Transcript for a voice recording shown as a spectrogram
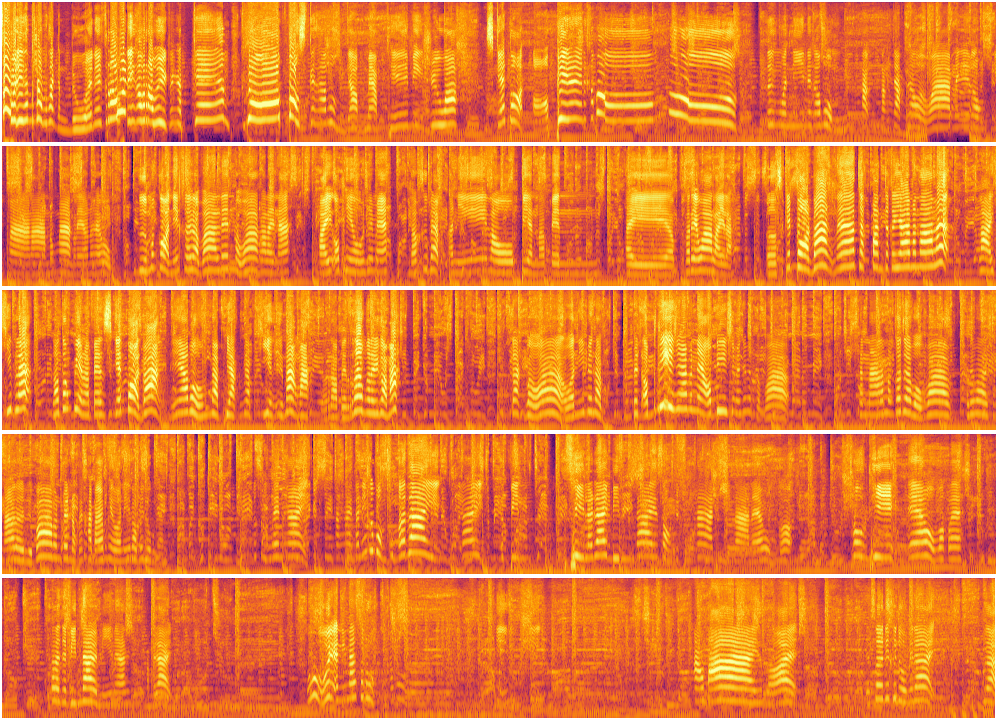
สวัสดีท่านผู้ชมทุกท่านกันด้วยนะครับวันนี้ครับเราอยู่กันกับเกม Roblox นะครับผมกับแมปที่มีชื่อว่า Skateboard of b i l นะครับผมโอ้ซึ่งวันนี้นะครับผมหลังหลังจากที่เราแบบว่าไม่ได้ลงคลิปมานานมากๆแล้วนะครับผมคือเมื่อก่อนนี้เคยแบบว่าเล่นแบบว่าอะไรนะไฟโอเพลใช่ไหมแล้วคือแบบอันนี้เราเปลี่ยนมาเป็นไอเขาเรียกว่าอะไรล่ะเออสเก็ตบอร์ดบ้างนะจากปั่นจักรยานมานานแล้ว หลายคลิปแล้ว เราต้องเปลี่ยนมาเป็นสเก็ตบอร์ดบ้างนี่ครับผมแบบอยากแบบขี่อย่างอื่นบ้างมาเดี๋ยวเราไปเริ่มกันเลยดีกว่ามาจากแบบว่าวันนี้เป็นแบบเป็นออบบี้ใช่ไหมเป็นแนวออบบี้ใช่ไหมที่มันแบบว่าชนะแล้วมันก็จะบอกว่าเรียกว่าชนะเลยหรือว่ามันเป็นแบบคล้ายๆไบโอเพลวันนี้เราไม่รู้เหมือนกันก็คือเล่นง่ายง่ายตอนนี้คือผมสุ่มมาได้ได้สปินฟรีแล้วได้บินได้ 2.5นาทีมานะครับผมก็โชคดี ผมบอกเลยถ้าเราจะบินได้แบบนี้นะทำไม่ได้โอ้ยอันนี้น่าสนุกนี่นี่เอาตายร้อยเลเซอร์นี่คือโดนไม่ได้เพื่อ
